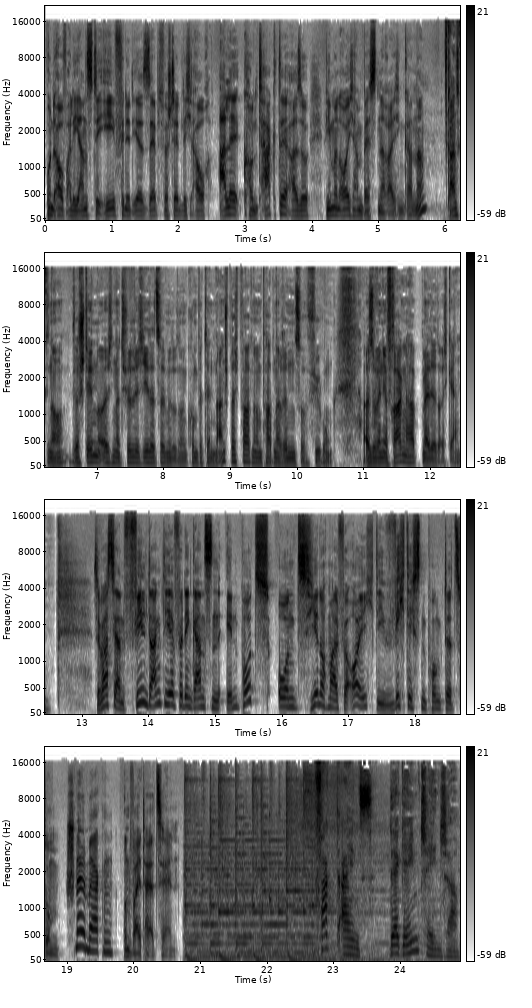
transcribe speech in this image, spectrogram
Und auf allianz.de findet ihr selbstverständlich auch alle Kontakte, also wie man euch am besten erreichen kann, ne? Ganz genau. Wir stehen euch natürlich jederzeit mit unseren kompetenten Ansprechpartnern und Partnerinnen zur Verfügung. Also wenn ihr Fragen habt, meldet euch gern. Sebastian, vielen Dank dir für den ganzen Input und hier nochmal für euch die wichtigsten Punkte zum Schnellmerken und Weitererzählen. Fakt 1. Der Gamechanger.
